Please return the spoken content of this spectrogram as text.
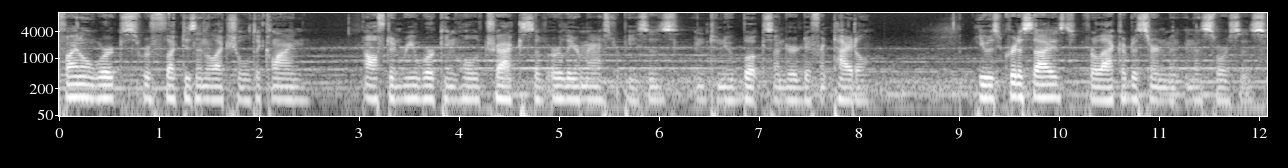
final works reflect his intellectual decline, often reworking whole tracts of earlier masterpieces into new books under a different title. He was criticized for lack of discernment in his sources,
